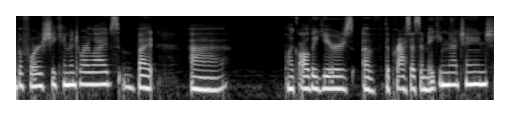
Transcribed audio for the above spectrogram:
before she came into our lives. But, uh, like all the years of the process of making that change,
